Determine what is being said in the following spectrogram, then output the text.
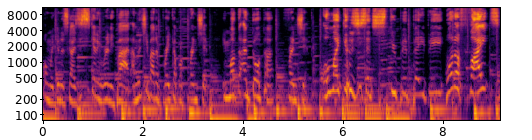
Oh my goodness, guys, this is getting really bad. I'm literally about to break up a friendship. A mother and daughter friendship. Oh my goodness, she said stupid baby. Wanna fight?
